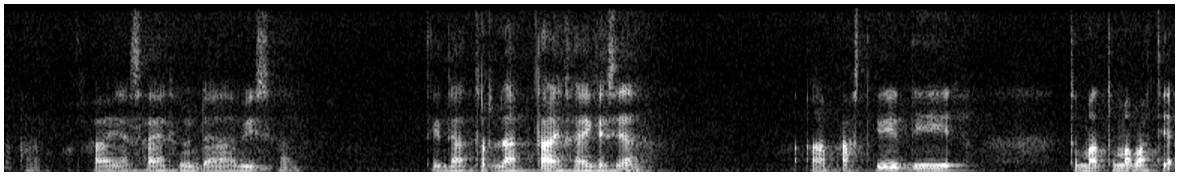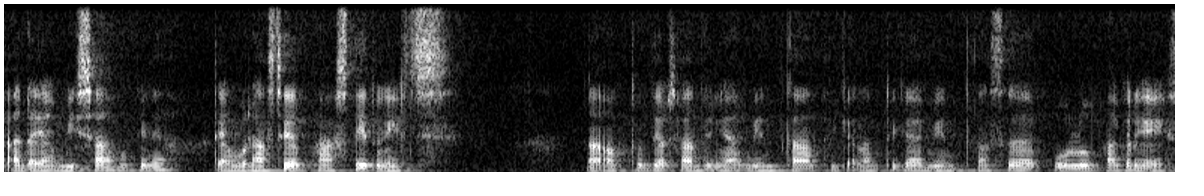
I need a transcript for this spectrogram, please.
Apakah ya saya sudah bisa? Tidak terdaftar ya saya guys ya uh, pasti di teman-teman pasti ada yang bisa mungkin ya ada yang berhasil pasti itu guys nah untuk dia selanjutnya bintang 363 bintang 10 pagar guys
